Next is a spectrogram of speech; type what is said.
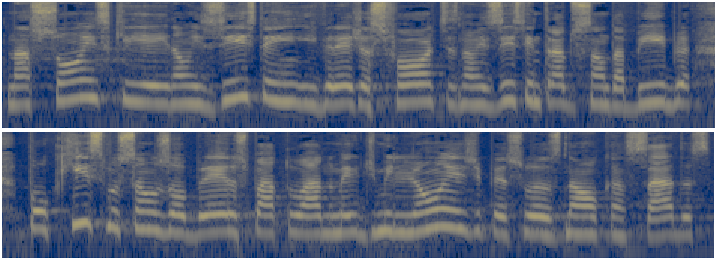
Nações que não existem igrejas fortes, não existem tradução da Bíblia, pouquíssimos são os obreiros para atuar no meio de milhões de pessoas não alcançadas.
